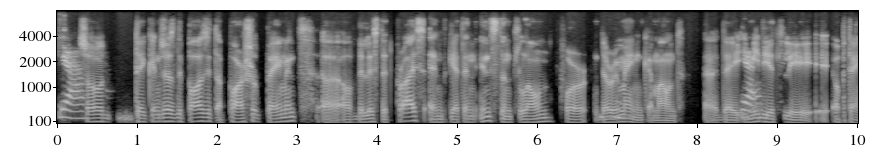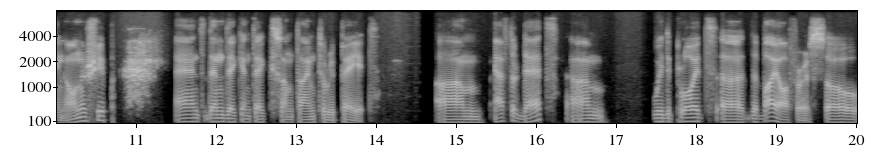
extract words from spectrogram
Yeah. So they can just deposit a partial payment uh, of the listed price and get an instant loan for the mm-hmm. remaining amount. Uh, they yeah. immediately obtain ownership and then they can take some time to repay it. Um, after that, um, we deployed uh, the buy offers. So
